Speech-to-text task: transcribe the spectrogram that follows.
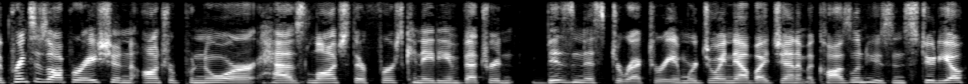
The Prince's Operation Entrepreneur has launched their first Canadian veteran business directory, and we're joined now by Janet McCausland, who's in studio.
